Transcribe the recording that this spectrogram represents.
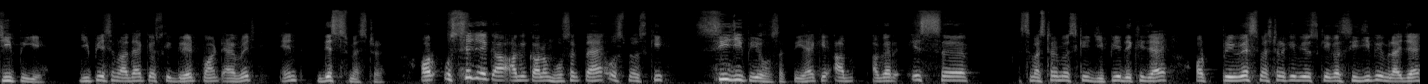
جی پی اے جی پی اے سے ہے کہ اس کی grade point average in this semester اور اس سے جو ایک آگے کالم ہو سکتا ہے اس میں اس کی سی جی پی اے ہو سکتی ہے کہ اب اگر اس سیمسٹر میں اس کی جی پی اے دیکھی جائے اور پریویس سیمسٹر کی بھی اس کی اگر سی جی پی ملائی جائے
